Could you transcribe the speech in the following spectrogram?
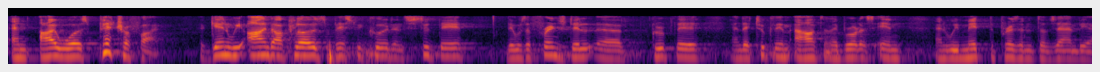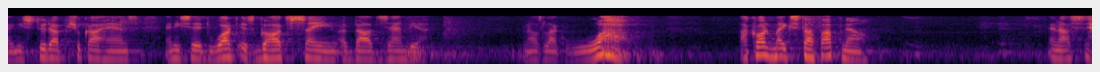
And I was petrified. Again, we ironed our clothes the best we could and stood there. There was a French uh, group there, and they took them out and they brought us in. And we met the president of Zambia. And he stood up, shook our hands, and he said, What is God saying about Zambia? And I was like, Wow, I can't make stuff up now. And I said,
